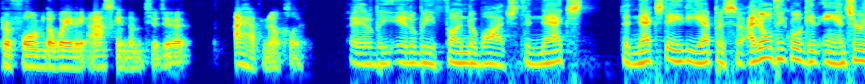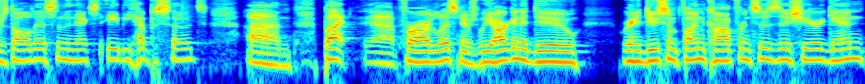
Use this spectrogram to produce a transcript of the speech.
perform the way they're asking them to do it. I have no clue. It'll be it'll be fun to watch. The next the next 80 episodes. I don't think we'll get answers to all this in the next 80 episodes. Um, but uh, for our listeners, we are going to do we're going to do some fun conferences this year again,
